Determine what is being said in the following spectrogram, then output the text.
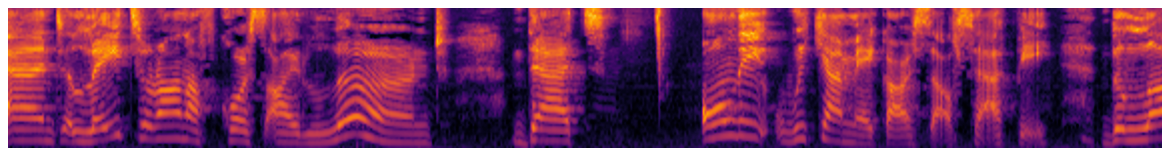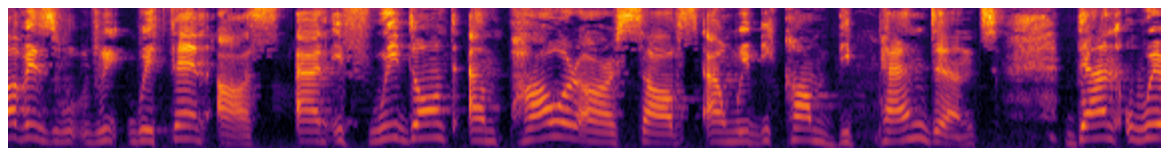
And later on, of course, I learned that only we can make ourselves happy. The love is re- within us. And if we don't empower ourselves and we become dependent, then we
